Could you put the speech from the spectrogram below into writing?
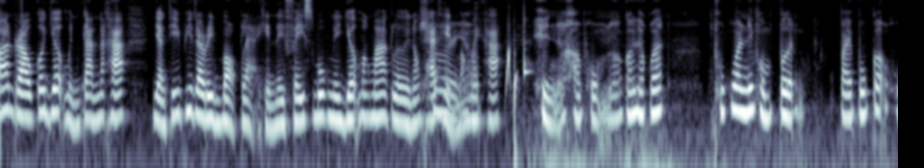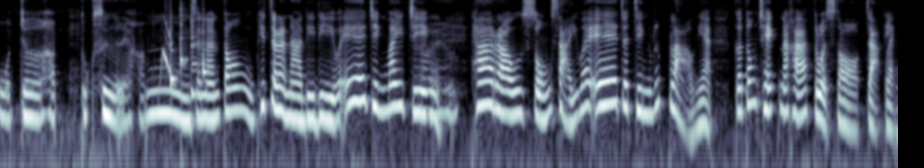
บ้านเราก็เยอะเหมือนกันนะคะ อย่างที่พี่ดารินบอกแหละ เห็นใน Facebook เนี่ยเยอะมาก ๆ เลย น้องแพทเห็นบ้างไหมคะ เห็นนะครับผมแล้วก็เรียกว่า ทุกวันนี้ผมเปิดไปปุ๊บก็โหเจอครับ ทุกสื่อเลยครับ อืม ฉะนั้นต้องพิจารณาดีๆ ว่า เอ๊ะจริงไม่จริง ถ้าเราสงสัยว่าเอ๊ะจะจริงหรือเปล่าเนี่ย ก็ต้องเช็คนะคะ ตรวจสอบจากแหล่ง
